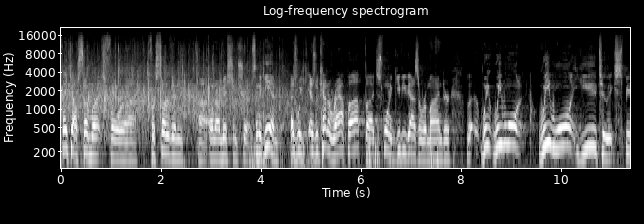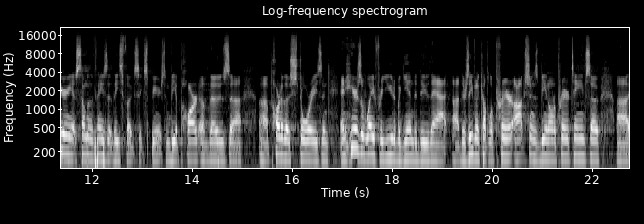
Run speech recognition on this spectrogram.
Thank y'all so much for, uh, for serving uh, on our mission trips. And again, as we, as we kind of wrap up, I uh, just want to give you guys a reminder. We, we, want, we want you to experience some of the things that these folks experienced and be a part of those, uh, part of those stories. And, and here's a way for you to begin to do that. there's even a couple couple of prayer options being on a prayer team. So, uh,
